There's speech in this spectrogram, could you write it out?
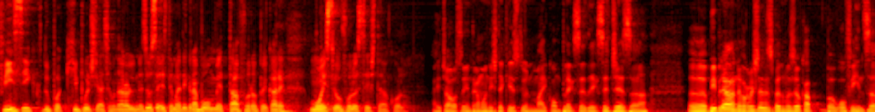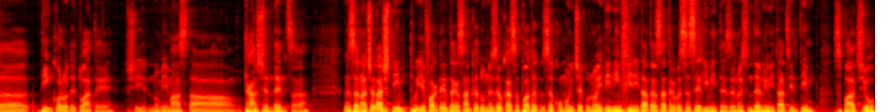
fizic după chipul și asemănarea lui Dumnezeu sau este mai degrabă o metaforă pe care Moise o folosește acolo? Aici o să intrăm în niște chestiuni mai complexe de exegeză. Uh, Biblia ne vorbește despre Dumnezeu ca o ființă dincolo de toate și numim asta transcendență. Însă, în același timp, e foarte interesant că Dumnezeu, ca să poată să comunice cu noi, din infinitatea asta trebuie să se limiteze. Noi suntem limitați în timp, spațiu,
